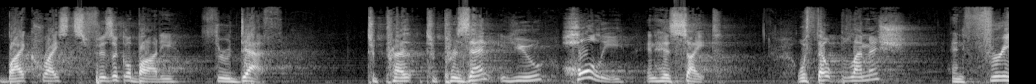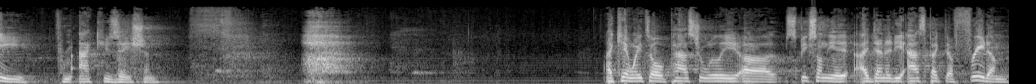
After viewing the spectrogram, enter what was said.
by Christ's physical body through death to, pre- to present you holy in his sight, without blemish and free from accusation." I can't wait till Pastor Willie uh, speaks on the identity aspect of freedom,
